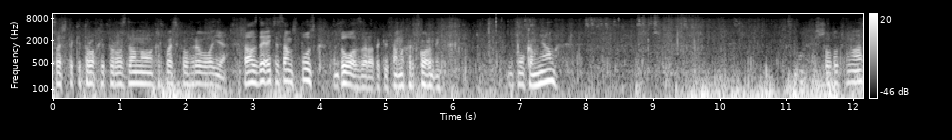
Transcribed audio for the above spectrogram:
Все ж таки трохи первозданного карпатського гривола є. Там, здається, сам спуск до озера такий самий хардкорний. По камням. Що тут у нас?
